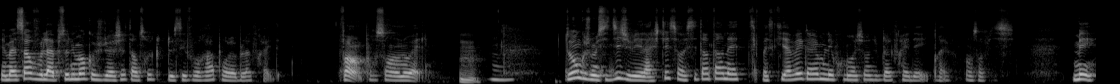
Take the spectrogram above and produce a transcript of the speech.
Mais ma soeur voulait absolument que je lui achète un truc de Sephora pour le Black Friday. Enfin, pour son Noël. Mhm. Donc, je me suis dit, je vais l'acheter sur le site internet. Parce qu'il y avait quand même les promotions du Black Friday. Bref, on s'en fiche. Mais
